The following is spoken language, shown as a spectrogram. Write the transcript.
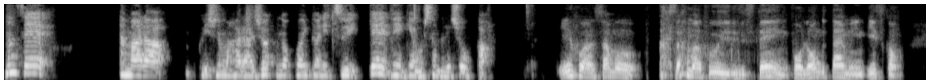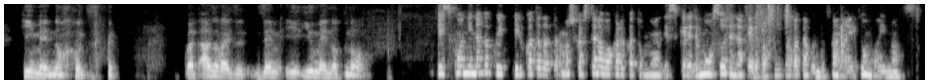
なぜタマラクリシナマハラジはこのポイントについて明言をしたのでしょうか？But otherwise, then you may not know. イスコンに長くいる方だったらもしかしたらわかるかと思うんですけれども、そうでなければ想像が多分つかないと思います。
